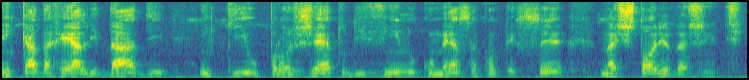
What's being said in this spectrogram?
em cada realidade em que o projeto divino começa a acontecer na história da gente.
